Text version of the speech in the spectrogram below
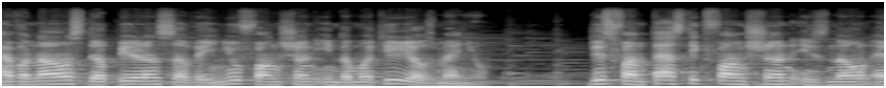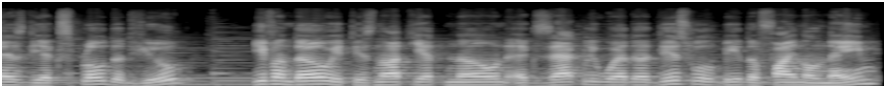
have announced the appearance of a new function in the materials menu. This fantastic function is known as the exploded view, even though it is not yet known exactly whether this will be the final name,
